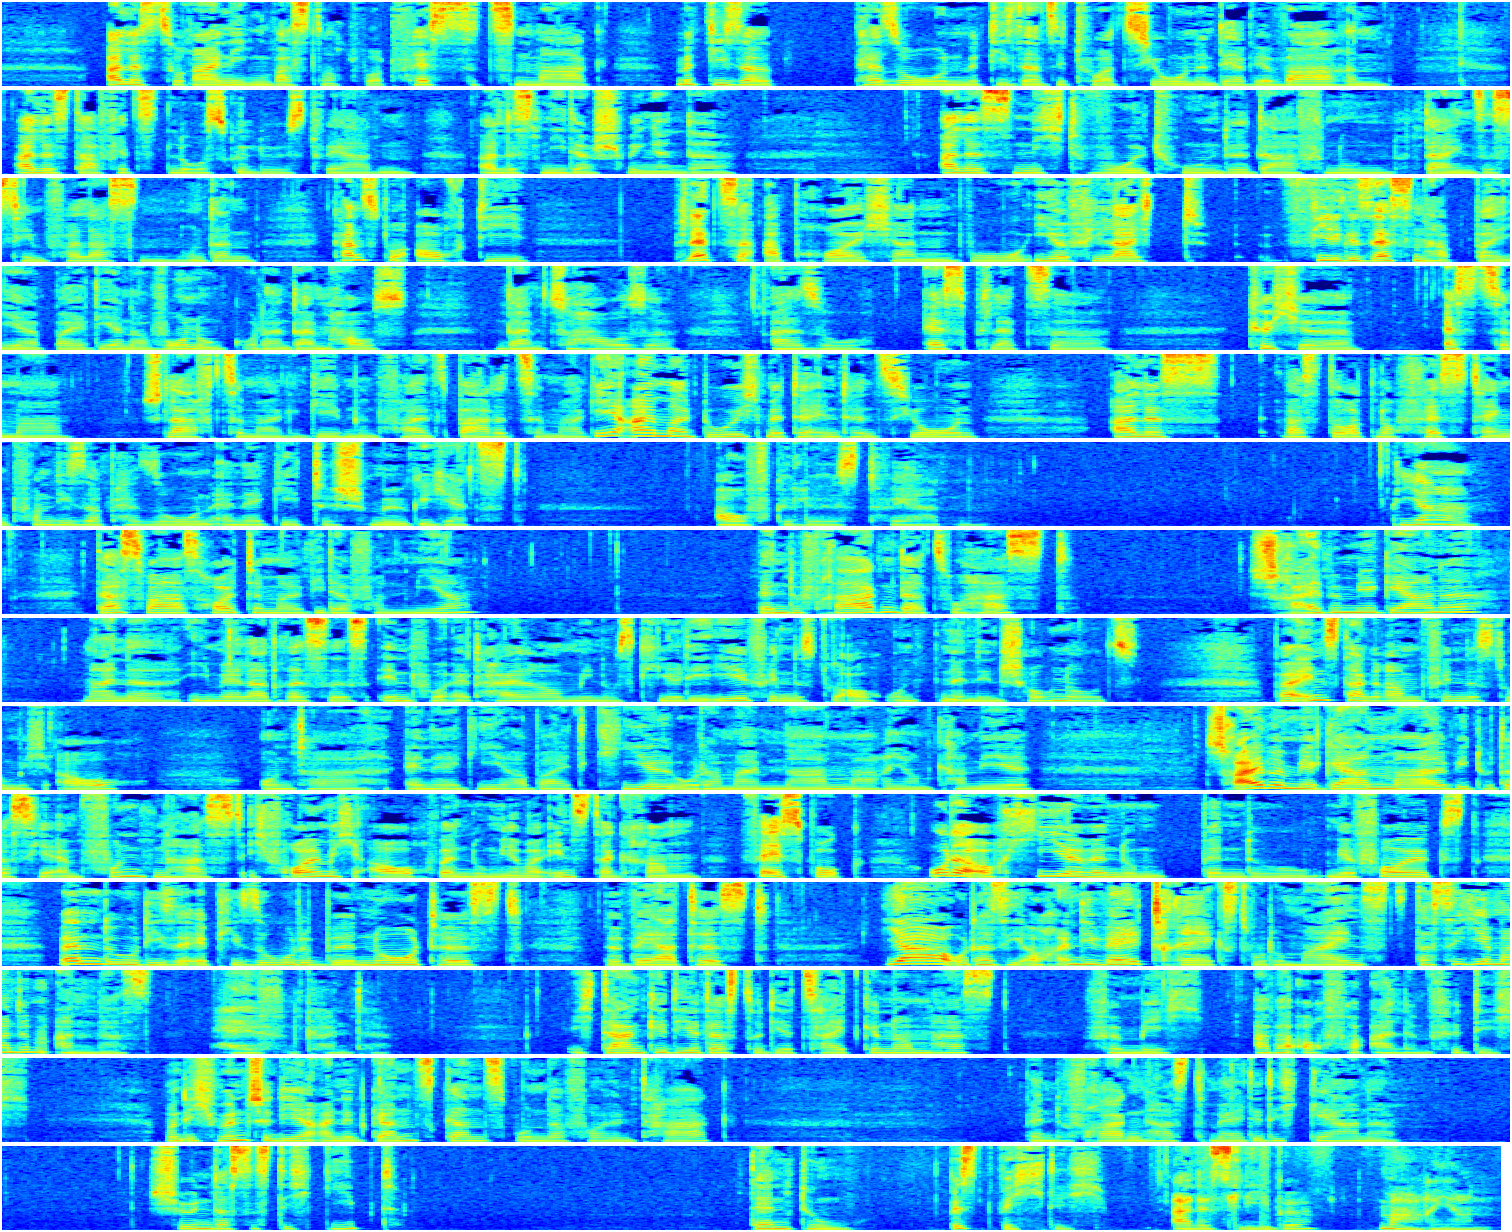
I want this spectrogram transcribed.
alles zu reinigen, was noch dort festsitzen mag, mit dieser Person, mit dieser Situation, in der wir waren. Alles darf jetzt losgelöst werden, alles Niederschwingende, alles nicht Wohltuende darf nun dein System verlassen. Und dann kannst du auch die Plätze abräuchern, wo ihr vielleicht viel gesessen habt bei ihr, bei dir in der Wohnung oder in deinem Haus, in deinem Zuhause. Also Essplätze, Küche, Esszimmer, Schlafzimmer, gegebenenfalls Badezimmer. Geh einmal durch mit der Intention, alles, was dort noch festhängt von dieser Person energetisch, möge jetzt aufgelöst werden. Ja, das war es heute mal wieder von mir. Wenn du Fragen dazu hast, schreibe mir gerne. Meine E-Mail-Adresse ist info@heilraum-kiel.de findest du auch unten in den Show Notes. Bei Instagram findest du mich auch unter Energiearbeit Kiel oder meinem Namen Marion Kanel. Schreibe mir gern mal, wie du das hier empfunden hast. Ich freue mich auch, wenn du mir bei Instagram, Facebook oder auch hier, wenn du, wenn du mir folgst, wenn du diese Episode benotest, bewertest, ja oder sie auch in die Welt trägst, wo du meinst, dass sie jemandem anders helfen könnte. Ich danke dir, dass du dir Zeit genommen hast, für mich, aber auch vor allem für dich. Und ich wünsche dir einen ganz, ganz wundervollen Tag. Wenn du Fragen hast, melde dich gerne. Schön, dass es dich gibt. Denn du bist wichtig. Alles Liebe, Marion.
